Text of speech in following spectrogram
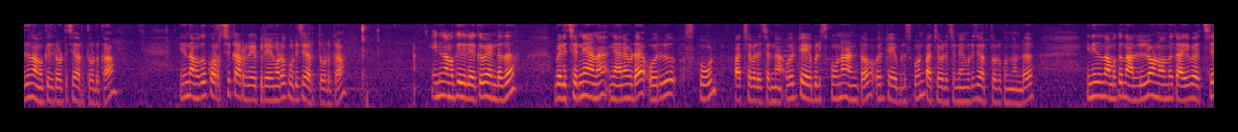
ഇത് നമുക്കിതിലോട്ട് ചേർത്ത് കൊടുക്കാം. ഇനി നമുക്ക് കുറച്ച് കറിവേപ്പിലയും കൂടെ കൂടി ചേർത്ത് കൊടുക്കാം. ഇനി നമുക്കിതിലേക്ക് വേണ്ടത് വെളിച്ചെണ്ണയാണ് ഞാനിവിടെ ഒരു സ്പൂൺ പച്ച വെളിച്ചെണ്ണ ഒരു ടേബിൾ സ്പൂണാണ് കേട്ടോ ഒരു ടേബിൾ സ്പൂൺ പച്ച വെളിച്ചെണ്ണയും കൂടി ചേർത്ത് കൊടുക്കുന്നുണ്ട്. ഇനി ഇത് നമുക്ക് നല്ലോണം ഒന്ന് കൈ വെച്ച്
